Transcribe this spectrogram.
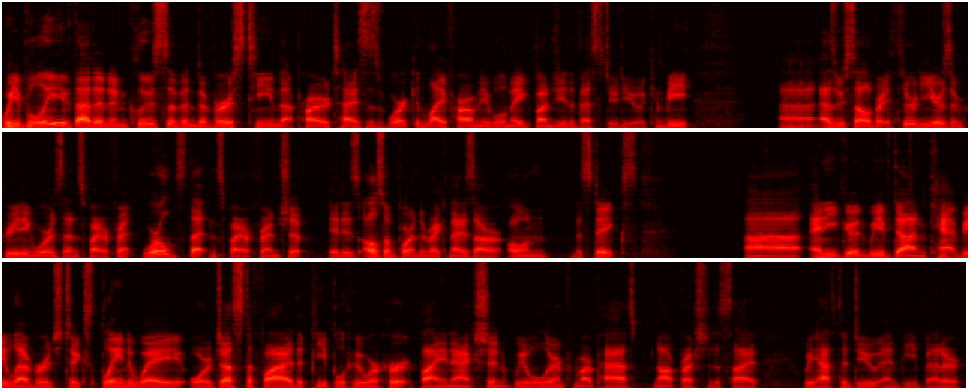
We believe that an inclusive and diverse team that prioritizes work and life harmony will make Bungie the best studio it can be. Uh, Mhm. As we celebrate 30 years of creating words that inspire friend- worlds that inspire friendship, it is also important to recognize our own mistakes. Uh, any good we've done can't be leveraged to explain away or justify the people who were hurt by inaction. We will learn from our past, not brush it aside. We have to do and be better.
